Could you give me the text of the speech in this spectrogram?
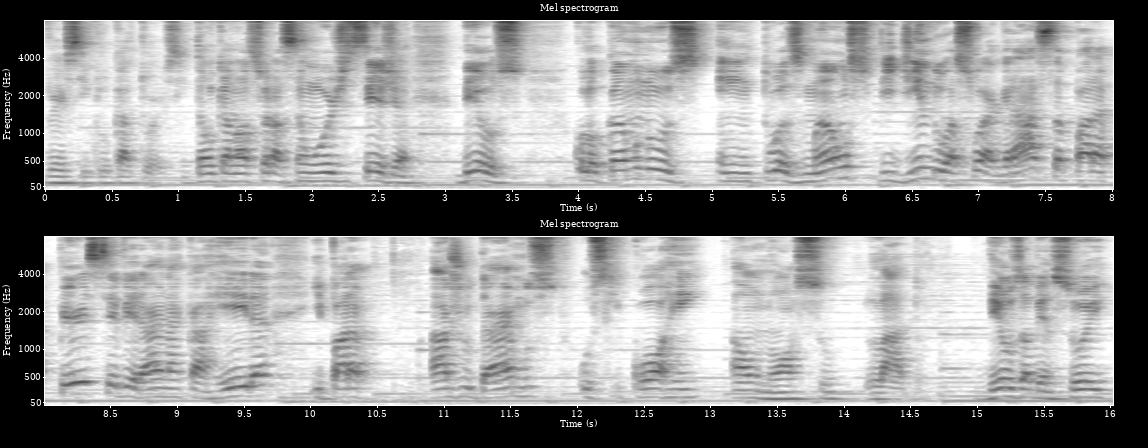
versículo 14. Então que a nossa oração hoje seja: Deus, colocamos-nos em tuas mãos, pedindo a sua graça para perseverar na carreira e para ajudarmos os que correm ao nosso lado. Deus abençoe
